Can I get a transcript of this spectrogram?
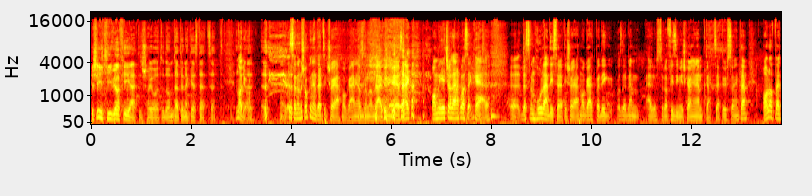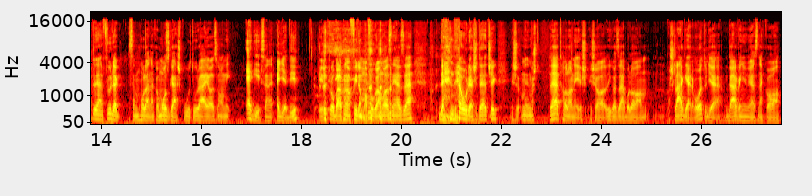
és így hívja a fiát is, ha jól tudom, tehát őnek ez tetszett. Nagyon. Szerintem sok minden tetszik saját magán, azt gondolom Darwin Nuneznek, ami egy csatának valószínűleg kell. De szerintem Holland is szereti saját magát, pedig azért nem először a fizimiskálja nem tetszett ő szerintem. Alapvetően főleg szerintem Hollandnak a mozgás kultúrája az valami egészen egyedi, és próbálok nagyon finoman fogalmazni ezzel, de, de óriási tehetség, és most lehet hallani, és, és a, igazából a, a sláger volt, ugye Darwin Nuneznek a,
